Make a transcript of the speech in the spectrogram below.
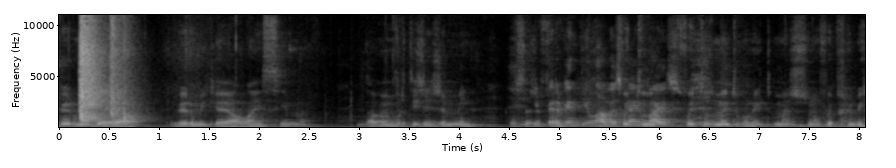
ver o Micael, ver o Micael lá em cima dava-me vertigens a mim. Ou seja, Hiperventilavas cá tudo, em baixo. Foi tudo muito bonito, mas não foi para mim.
